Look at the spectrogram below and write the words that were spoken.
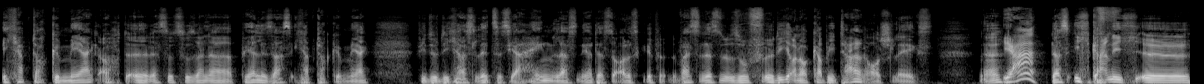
ich habe doch gemerkt, auch äh, dass du zu seiner Perle sagst, ich habe doch gemerkt, wie du dich hast letztes Jahr hängen lassen. Ja, dass du alles, weißt du, dass du so für dich auch noch Kapital rausschlägst. Ne? Ja, Dass ich gar nicht, äh,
